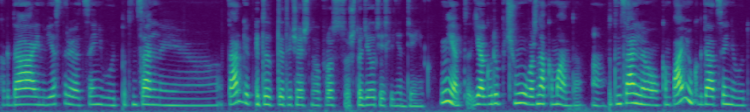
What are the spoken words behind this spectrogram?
когда инвесторы оценивают потенциальный э, таргет... Это ты отвечаешь на вопрос, что делать, если нет денег? Нет, я говорю, почему важна команда. А. Потенциальную компанию, когда оценивают,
